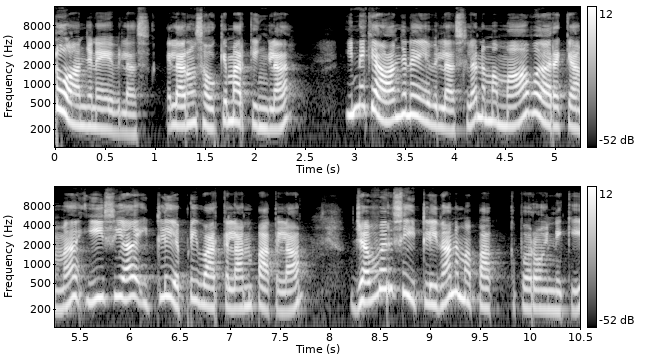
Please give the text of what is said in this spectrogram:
டு ஆஞ்சநேய விலாஸ் எல்லாரும் சௌக்கியமாக இருக்கீங்களா? இன்றைக்கி ஆஞ்சநேய விலாஸில் நம்ம மாவு அரைக்காமல் ஈஸியாக இட்லி எப்படி வார்க்கலான்னு பார்க்கலாம். ஜவ்வரிசி இட்லி தான் நம்ம பார்க்க போகிறோம் இன்றைக்கி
